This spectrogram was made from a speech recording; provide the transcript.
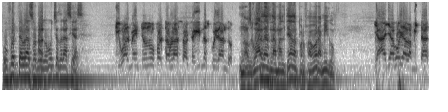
Un fuerte abrazo, amigo. Muchas gracias. Igualmente, un fuerte abrazo. A seguirnos cuidando. Nos guardas la malteada, por favor, amigo. Ya, ya voy a la mitad.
